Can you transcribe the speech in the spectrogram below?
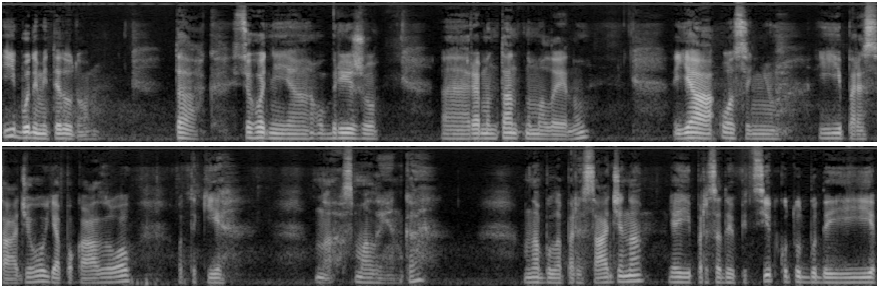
і будемо йти додому. Так, сьогодні я обріжу е, ремонтантну малину. Я осенню її пересаджував, я показував. Отакі у нас малинка. Вона була пересаджена. Я її пересадив під сітку. Тут буде її.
